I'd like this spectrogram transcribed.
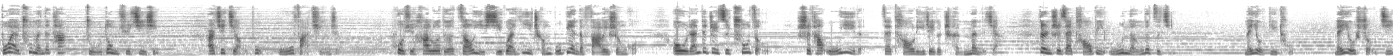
不爱出门的他主动去寄信，而且脚步无法停止。或许哈罗德早已习惯一成不变的乏味生活，偶然的这次出走，是他无意的在逃离这个沉闷的家，更是在逃避无能的自己。没有地图，没有手机，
